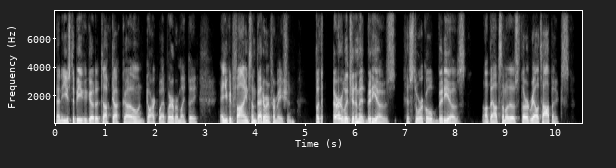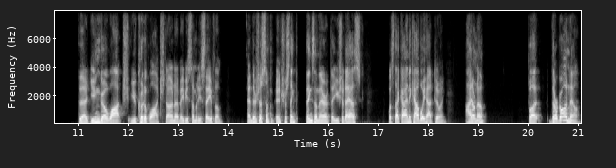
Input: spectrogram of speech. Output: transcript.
And it used to be you could go to DuckDuckGo and Dark Web, whatever it might be, and you could find some better information. But there are legitimate videos, historical videos about some of those third rail topics that you can go watch. You could have watched. I don't know. Maybe somebody saved them. And there's just some interesting things in there that you should ask. What's that guy in the cowboy hat doing? I don't know. But they're gone now,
